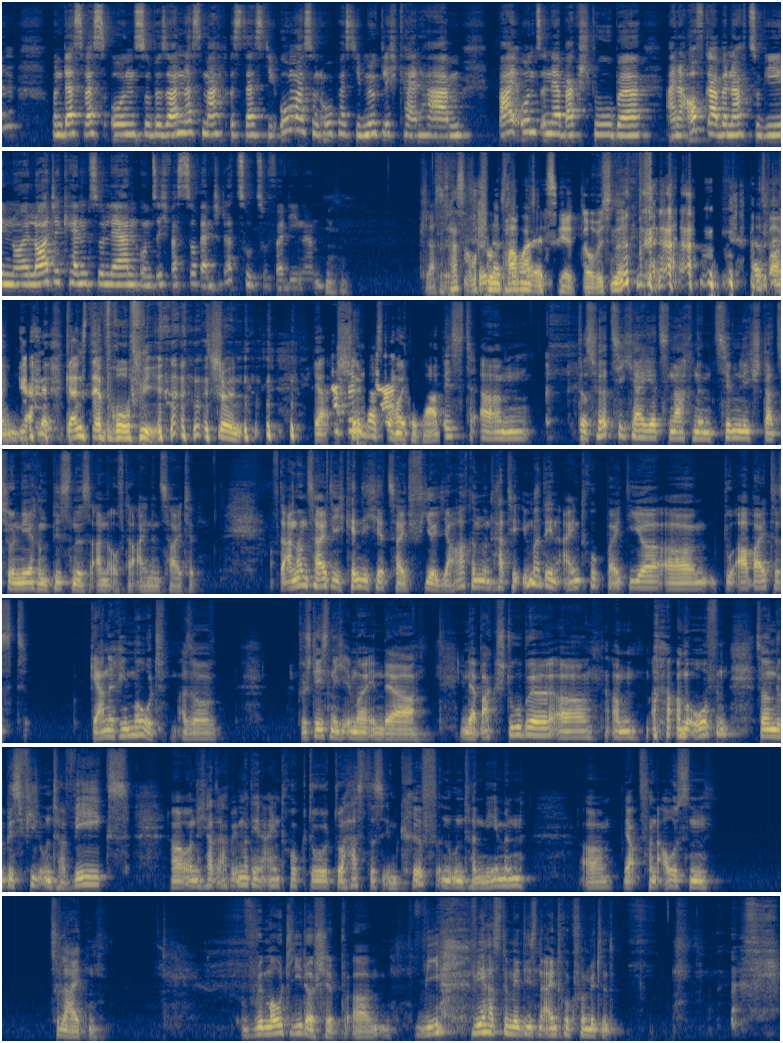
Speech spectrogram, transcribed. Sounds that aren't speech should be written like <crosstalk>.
Und das, was uns so besonders macht, ist, dass die Omas und Opas die Möglichkeit haben, bei uns in der Backstube eine Aufgabe nachzugehen, neue Leute kennenzulernen und sich was zur Rente dazu zu verdienen. Mhm. Klasse. Das hast du auch Schön, schon ein paar Mal erzählt, glaube ich, ne? <laughs> das war ein ja, ganz der Profi. <laughs> schön. Ja, schön, dass du heute da bist. Ähm, das hört sich ja jetzt nach einem ziemlich stationären Business an auf der einen Seite. Auf der anderen Seite, ich kenne dich jetzt seit vier Jahren und hatte immer den Eindruck bei dir, ähm, du arbeitest gerne remote. Also du stehst nicht immer in der, in der Backstube äh, am, <laughs> am Ofen, sondern du bist viel unterwegs, und ich habe immer den Eindruck, du, du hast es im Griff, ein Unternehmen äh, ja, von außen zu leiten. Remote Leadership, äh, wie, <laughs> wie hast du mir diesen Eindruck vermittelt?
